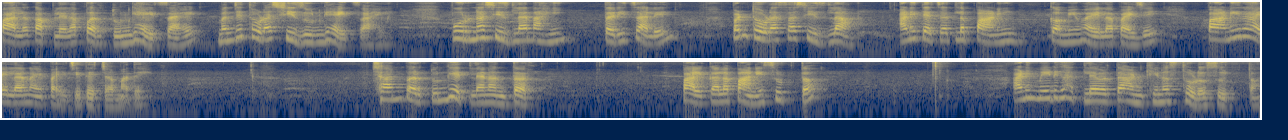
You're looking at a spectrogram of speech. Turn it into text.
पालक आपल्याला परतून घ्यायचं आहे. म्हणजे थोडा शिजून घ्यायचा आहे. पूर्ण शिजला नाही तरी चालेल. पण थोडासा शिजला आणि त्याच्यातलं पाणी कमी व्हायला पाहिजे. पाणी राहायला नाही पाहिजे त्याच्यामध्ये. छान परतून घेतल्यानंतर पालकाला पाणी सुटतं आणि मीठ घातल्यावर तर आणखीनच थोडं सुटतं.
